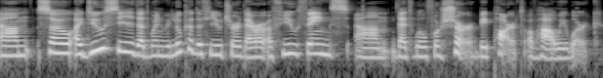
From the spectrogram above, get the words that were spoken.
Um, so I do see that when we look at the future, there are a few things um, that will for sure be part of how we work.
